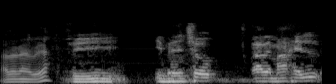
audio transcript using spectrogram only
a la NBA. Sí, y de hecho además él,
